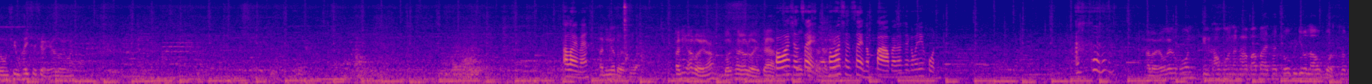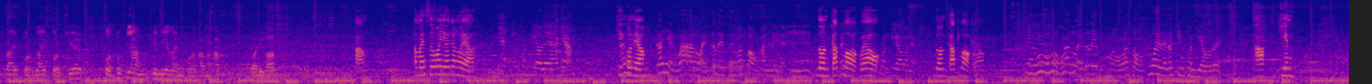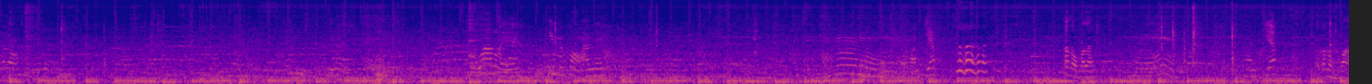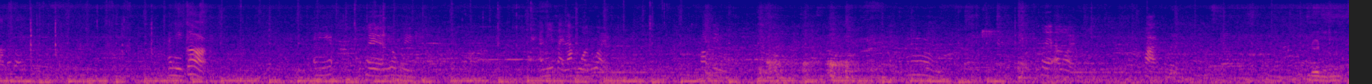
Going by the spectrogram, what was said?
ลองชิมให้เฉยๆอร่อยไหม อร่อยไหมอันนี้อร่อยกว่าอันนี้อร่อยนะรสชาติอร่อยแต่เพราะว่าฉันใส่ชอบแบบเพราะว่าฉันใส่น้ำปลาไปแล้วฉันก็ไม่ได้คน อร่อยโอเคทุกคนกินข้าวก่อนนะครับบ๊ายบายถ้าชอบวิดีโอเรากด subscribe กดไลค์กดแชร์กดทุกอย่างที่มีอะไรในโทรศัพท์นะครับสวัสดีครับถามทำไมซื้อมาเยอะจังเลยอะ เนี่ยกินคนเดียวเลยนะเนี่ยกินคนเดียว ก็เห็นว่าอร่อยก็เลยซื้อมาสองอันเลยเนี่ย โดนกัดหลอกแล้ว คนเดียวอะเนี่ย โดนกัดหลอกแล้ว สองถ้วยเลยแล้วกินคนเดียวเลยอะกิน จะลองชิมดูบอกว่าอร่อยไงกินมาสองอันเลยอืมหวานเจี๊ยบขนมอะไร อืมหวานเจี๊ยบ ขนมหวานนะคะ อันนี้ก็ อันนี้โอเคอันนี้ใส่รากบัวด้วยชอบกินอืมโอเคอร่อยผ่านเลย ยืนอยู่ตรงนั้น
